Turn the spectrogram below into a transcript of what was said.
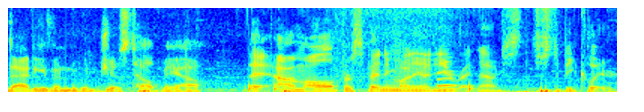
that even would just help me out. Eh, I'm all for spending money on you right now, just just to be clear.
